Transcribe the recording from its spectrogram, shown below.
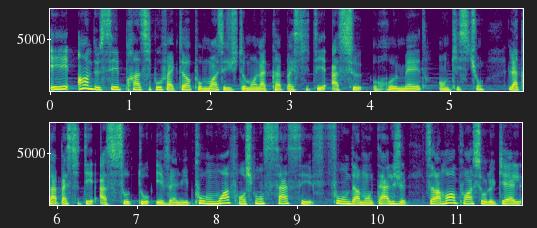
Et un de ces principaux facteurs pour moi, c'est justement la capacité à se remettre en question, la capacité à s'auto-évaluer. Pour moi, franchement, ça, c'est fondamental. C'est vraiment un point sur lequel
